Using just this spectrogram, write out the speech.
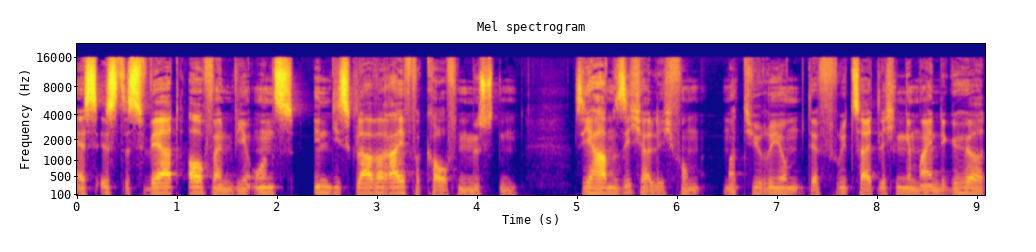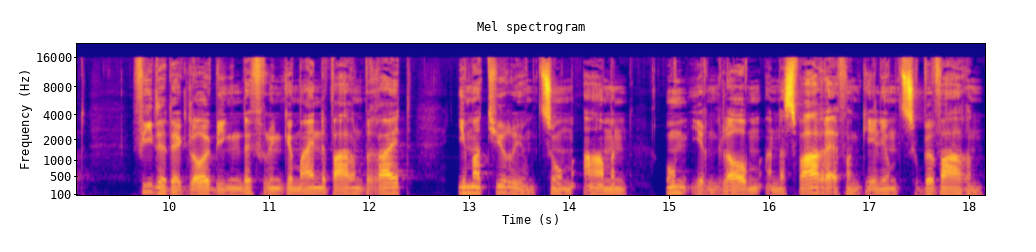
Es ist es wert, auch wenn wir uns in die Sklaverei verkaufen müssten. Sie haben sicherlich vom Martyrium der frühzeitlichen Gemeinde gehört. Viele der Gläubigen der frühen Gemeinde waren bereit, ihr Martyrium zu umarmen, um ihren Glauben an das wahre Evangelium zu bewahren.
